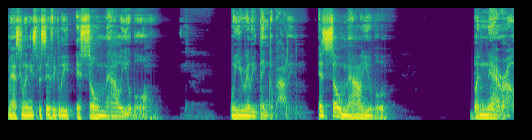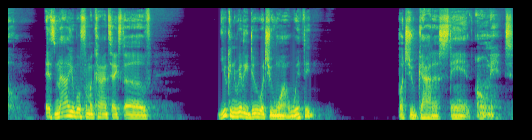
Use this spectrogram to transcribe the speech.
masculinity specifically, is so malleable when you really think about it. It's so malleable but narrow. It's malleable from a context of you can really do what you want with it, but you gotta stand on it.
